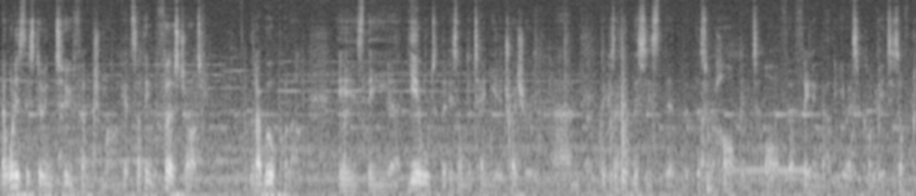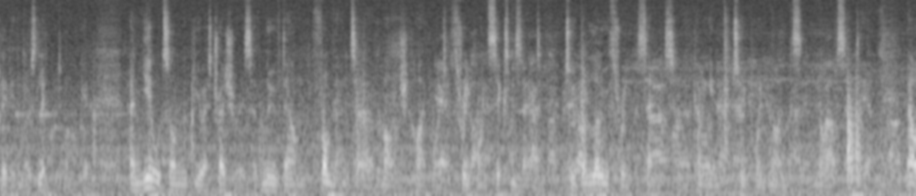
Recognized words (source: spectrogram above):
Now what is this doing to financial markets? I think the first chart that I will pull up is the uh, yield that is on the 10-year Treasury, um, because I think this is the, the, the sort of heartbeat of uh, feeling about the US economy. It is of clearly the most liquid market, and yields on US Treasuries have moved down from that uh, March high point of 3.6% to below 3%, uh, coming in at 2.9% here. Now,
